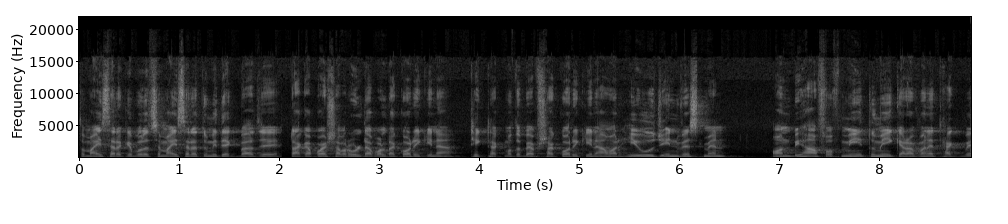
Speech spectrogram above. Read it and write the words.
তো মাইসারাকে বলেছে, মাইসারা, তুমি দেখবা যে টাকা পয়সা আবার উল্টাপাল্টা করে কিনা, ঠিকঠাক মতো ব্যবসা করে কিনা, আমার huge investment on behalf of me তুমি এই ক্যারাভানে থাকবে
